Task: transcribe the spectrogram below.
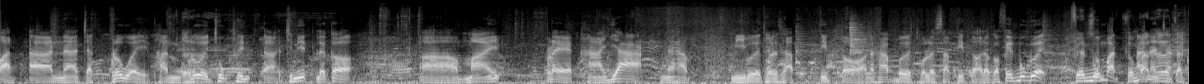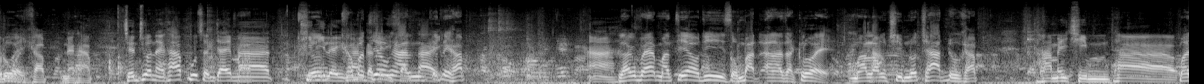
บัติอาณาจักรกล้วย พันธุ์กล้วยทุกชนิดอ่าชนิดแล้วก็อ่าไม้แปลกหายากนะครับ มีเบอร์โทรศัพท์ติดต่อนะครับเบอร์โทรศัพท์ติดต่อแล้วก็ Facebook ด้วย Facebook สมบัติสมบัติอาณาจักรกล้วยครับนะครับเชิญชวนหน่อยครับ ผู้สนใจมาที่นี่เลยเข้ามาเที่ยวงานกษตรอีสใต้กันเลยครับอ่าแล้วก็แวะมาเที่ยวที่สมบัติอาณาจักรกล้วย มาลองชิมรสชาติดูครับ ถ้าไม่ชิมถ้ามา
